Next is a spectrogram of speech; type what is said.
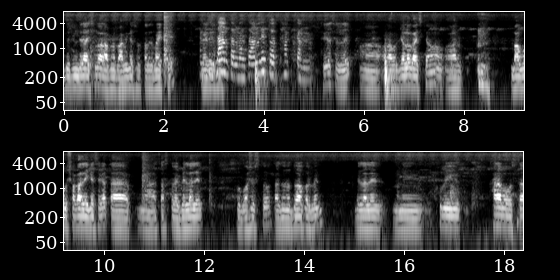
দুই দিন ধরে আসলো আর আপনার ভাবি গেছিল তাদের বাইকে ঠিক আছে আবার গেল আজকে আর বাবু সকালে গেছে তা স্বাস্থ্য ভাই বেল্লালের খুব অসুস্থ তার জন্য দোয়া করবেন। বেলালের মানে খুবই খারাপ অবস্থা।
